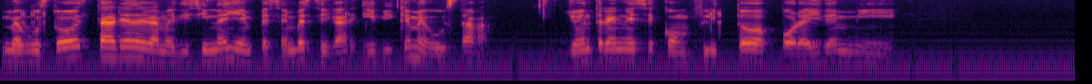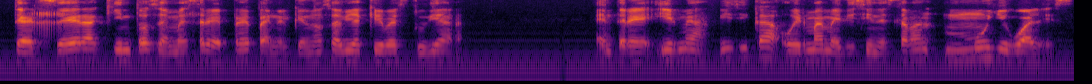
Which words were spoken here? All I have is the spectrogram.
me gustó esta área de la medicina y empecé a investigar y vi que me gustaba. Yo entré en ese conflicto por ahí de mi tercera, quinto semestre de prepa en el que no sabía qué iba a estudiar. Entre irme a física o irme a medicina, estaban muy iguales.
